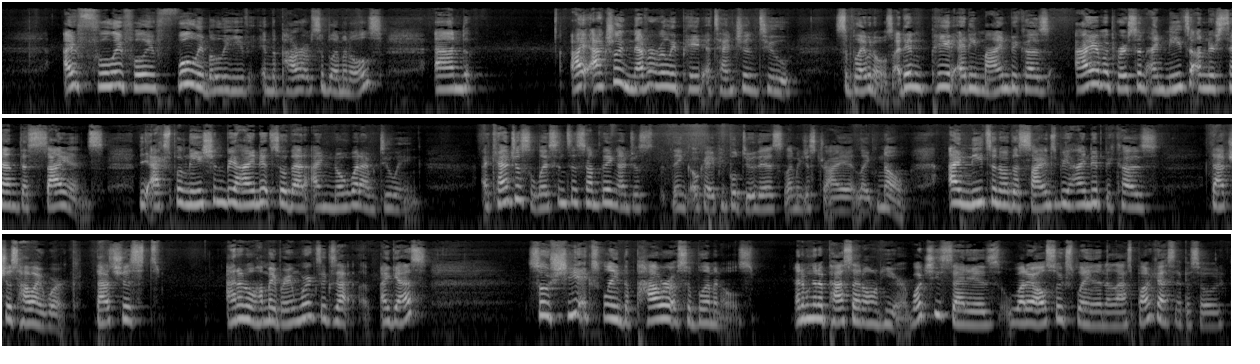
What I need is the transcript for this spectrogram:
I fully, fully, fully believe in the power of subliminals and I actually never really paid attention to subliminals. I didn't pay it any mind because I am a person, I need to understand the science, the explanation behind it so that I know what I'm doing. I can't just listen to something and just think, okay, people do this, let me just try it. Like, no. I need to know the science behind it because that's just how I work. That's just, I don't know how my brain works, exact, I guess. So she explained the power of subliminals. And I'm going to pass that on here. What she said is what I also explained in the last podcast episode.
